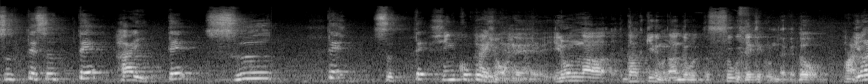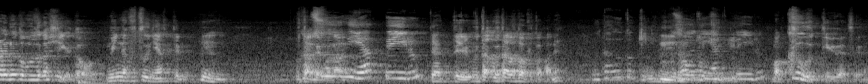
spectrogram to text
吸って吸って吐いて吸って吸って。シンコペーションはね、はい。ろんな楽器でも何でもすぐ出てくるんだけど、はい。言われると難しいけどみんな普通にやってる。うん。歌でもな普通にやっている？やってる。歌歌う時とかね、歌う時うん。に普通にやっている？まあ、クーっていうやつがね。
